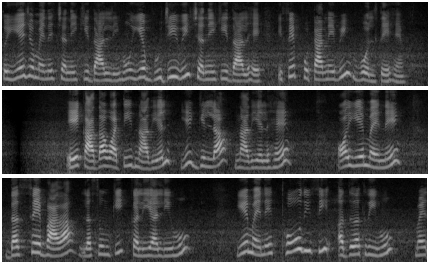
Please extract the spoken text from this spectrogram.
तो ये जो मैंने चने की दाल ली हूँ, ये भुजी हुई चने की दाल है। इसे फुटाने भी बोलते हैं। एक आधा वाटी नारियल, ये गिल्ला नारियल है। और ये मैंने 10 से 12 लहसुन की कलियाँ ली हूँ। ये मैंने थोड़ी सी अदरक ली हूँ। मैं,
